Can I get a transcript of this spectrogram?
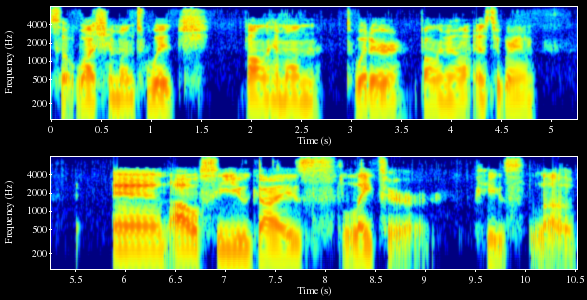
So watch him on Twitch, follow him on Twitter, follow him on Instagram, and I'll see you guys later. Peace, love.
